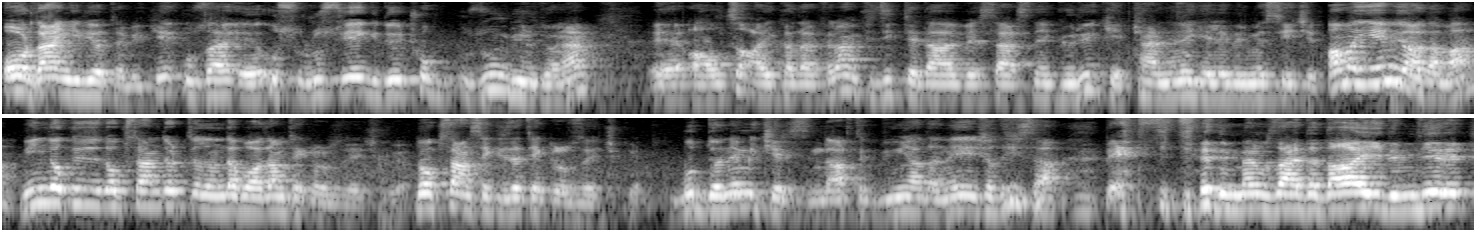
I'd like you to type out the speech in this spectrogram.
Oradan gidiyor tabii ki. Uzay, e, Us- Rusya'ya gidiyor. Çok uzun bir dönem. 6 ay kadar falan fizik tedavi vesairesine görüyor ki kendine gelebilmesi için. Ama yemiyor adama. 1994 yılında bu adam tekrar uzaya çıkıyor. 98'de tekrar uzaya çıkıyor. Bu dönem içerisinde artık dünyada ne yaşadıysa ben siktir edin ben uzayda daha iyiydim diyerek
